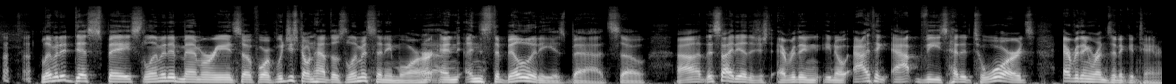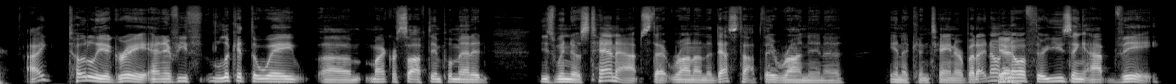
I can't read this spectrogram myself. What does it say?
limited disk space, limited memory, and so forth. We just don't have those limits anymore, Yeah. and instability is bad. So, uh, this idea that just everything, you know, I think App V's headed towards everything runs in a container. I totally agree. And if you th- look at the way um, Microsoft implemented these Windows 10 apps that run on the desktop, they run in a in a container. But I don't Yeah. know if they're using App V,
